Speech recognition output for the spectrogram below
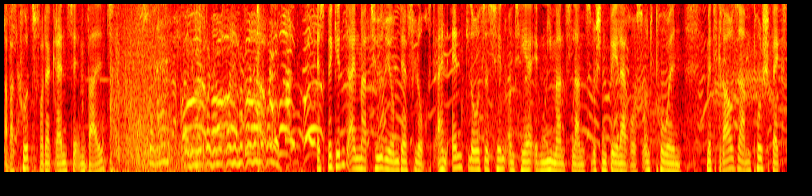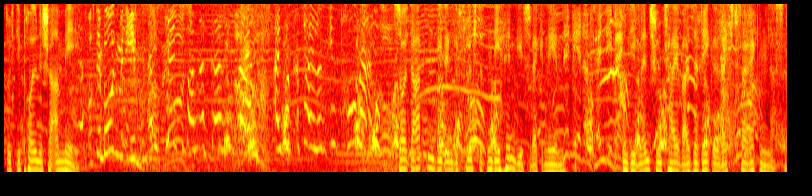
Aber kurz vor der Grenze im Wald es beginnt ein Martyrium der Flucht, ein endloses Hin und Her im Niemandsland zwischen Belarus und Polen, mit grausamen Pushbacks durch die polnische Armee. Auf dem Boden mit ihm! Soldaten, die den Geflüchteten die Handys wegnehmen und die Menschen teilweise regelrecht verrecken lassen.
